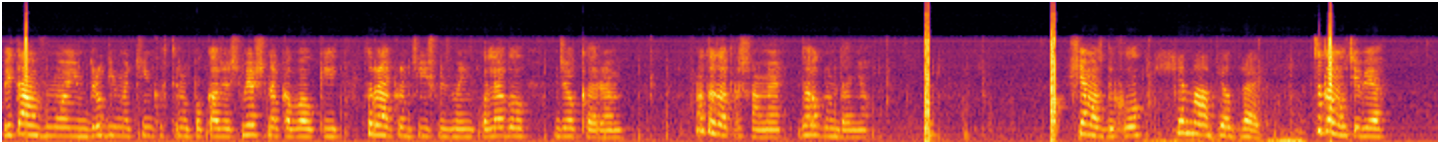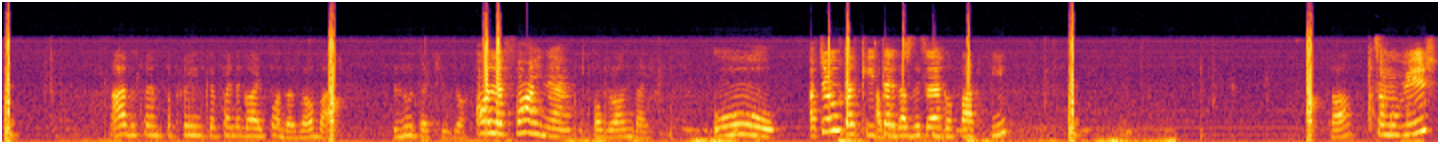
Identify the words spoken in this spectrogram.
Witam w moim drugim odcinku, w którym pokażę śmieszne kawałki, które nakręciliśmy z moim kolegą Jokerem. No to zapraszamy do oglądania. Siema Zbychu, Siema Piotrek. co tam u ciebie? A dostałem pod choinkę fajnego iPoda, zobacz. Rzucę ci go, Ale fajne! poglądaj. Uuu, a czemu taki A pokażę teczce? ci go fakti? Co? Co mówisz?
